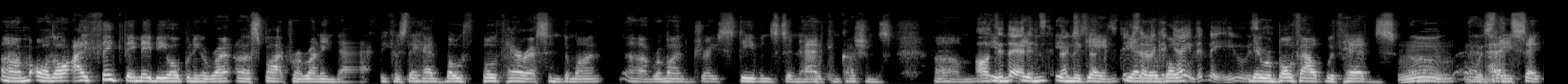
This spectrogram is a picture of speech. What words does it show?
Um, although I think they may be opening a, a, spot for a running back because they mm. had both both Harris and Demont uh, Rhamondre Stevenson had mm. concussions. Um, oh, did in, they? In, in the game? yeah, they were both. Game, didn't he? he was, they were both out with heads, mm, um, as they say,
